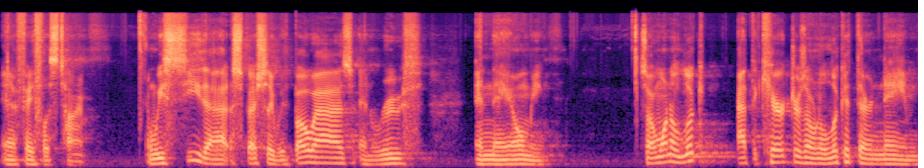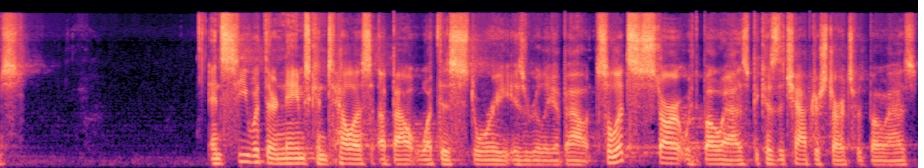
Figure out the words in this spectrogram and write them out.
in a faithless time. And we see that especially with Boaz and Ruth and Naomi. So I want to look at the characters, I want to look at their names and see what their names can tell us about what this story is really about. So let's start with Boaz because the chapter starts with Boaz.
